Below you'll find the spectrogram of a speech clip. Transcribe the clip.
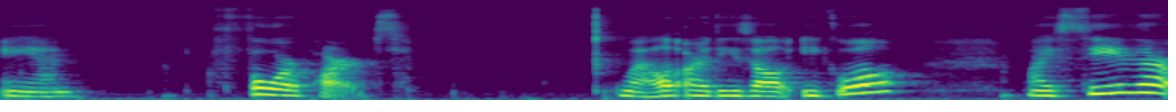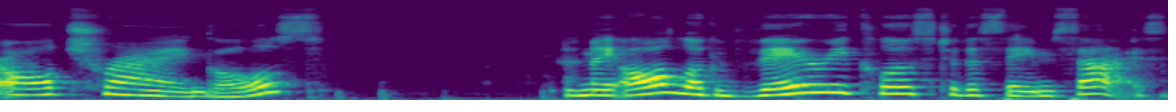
and four parts. Well, are these all equal? Well, I see they're all triangles and they all look very close to the same size.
